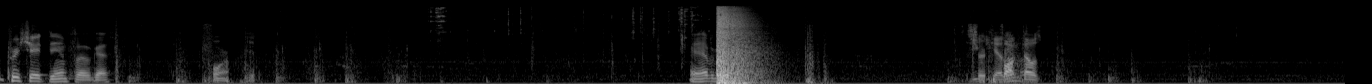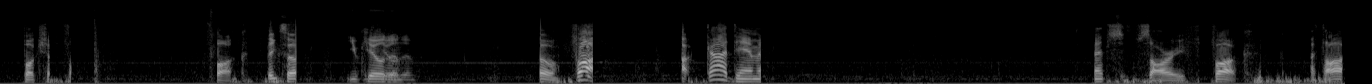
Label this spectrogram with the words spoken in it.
Appreciate the info, guys. For him. Yeah. Hey, have a good. you Sure. kill Fuck, him? that was. Buckshot. Fuck. Think so. You killed, him. Oh, fuck. Fuck. God damn it. That's sorry. Fuck. I thought.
